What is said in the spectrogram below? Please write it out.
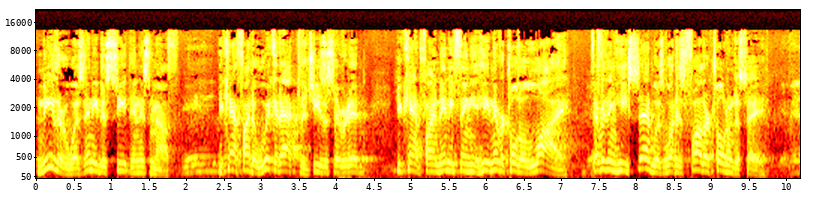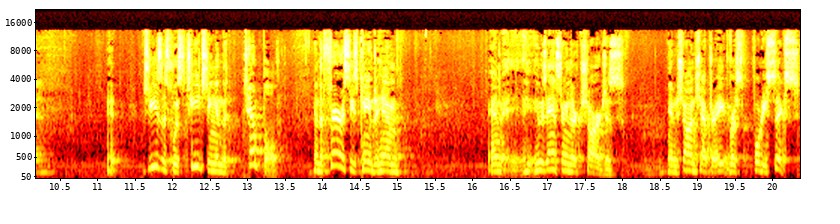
Neither was any deceit in his mouth. You can't find a wicked act that Jesus ever did. You can't find anything, he never told a lie. Everything he said was what his Father told him to say. It- Jesus was teaching in the temple, and the Pharisees came to him, and he was answering their charges. In John chapter 8, verse 46,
